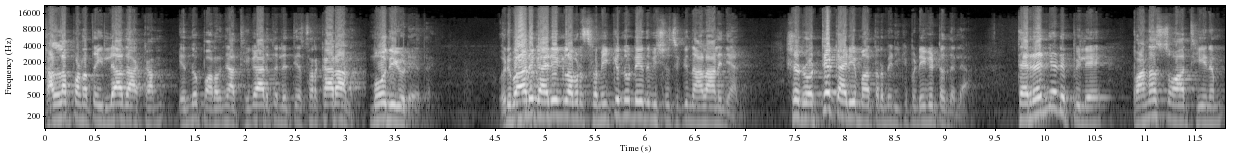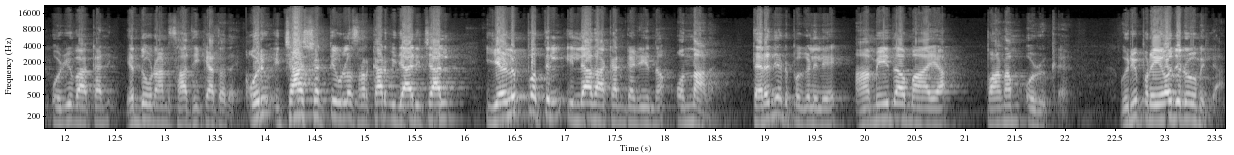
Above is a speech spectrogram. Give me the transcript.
കള്ളപ്പണത്തെ ഇല്ലാതാക്കാം എന്ന് പറഞ്ഞ അധികാരത്തിലെത്തിയ സർക്കാരാണ് മോദിയുടേത്. ഒരുപാട് കാര്യങ്ങൾ അവർ ശ്രമിക്കുന്നുണ്ട് എന്ന് വിശ്വസിക്കുന്ന ആളാണ് ഞാൻ. പക്ഷെ ഒരൊറ്റ കാര്യം മാത്രം എനിക്ക് പിടികിട്ടുന്നില്ല. തെരഞ്ഞെടുപ്പിലെ പണസ്വാധീനം ഒഴിവാക്കാൻ എന്തുകൊണ്ടാണ് സാധിക്കാത്തത്? ഒരു ഇച്ഛാശക്തിയുള്ള സർക്കാർ വിചാരിച്ചാൽ എളുപ്പത്തിൽ ഇല്ലാതാക്കാൻ കഴിയുന്ന ഒന്നാണ് തെരഞ്ഞെടുപ്പുകളിലെ അമിതമായ പണം ഒഴുക്ക്. ഒരു പ്രയോജനവുമില്ല.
